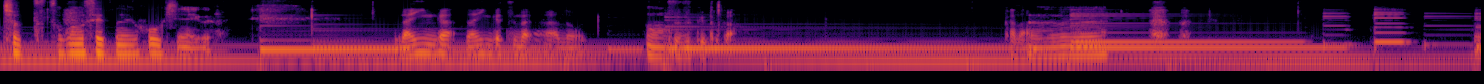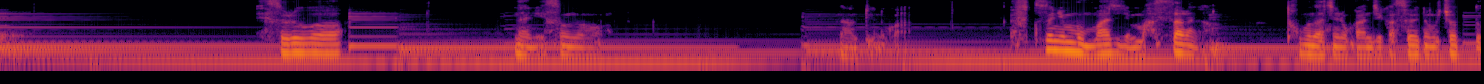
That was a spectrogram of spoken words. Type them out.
ちょっとそこの説明放棄しないでください。LINE が、LINE がつな、あの、うん。続くとか、かな。それは、何？その、なんていうのかな？普通にもうマジでまっさらな友達の感じか、それともちょっと、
